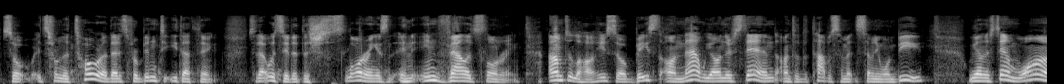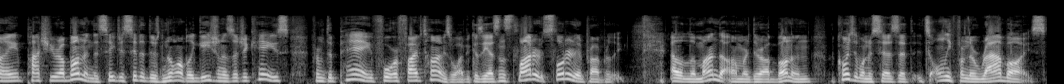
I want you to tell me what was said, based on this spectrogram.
So it's from the Torah that it's forbidden to eat that thing. So that would say that the slaughtering is an invalid slaughtering. So based on that, we understand onto the top of 71b, we understand why Pachi Rabbanan, the sages say that there's no obligation in such a case for him to pay four or five times. Why? Because he hasn't slaughtered, slaughtered it properly. El Lamanda Amar de Rabbanan, according to the one who says that it's only from the rabbis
